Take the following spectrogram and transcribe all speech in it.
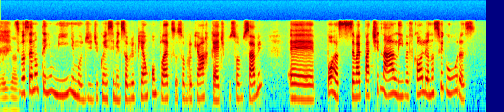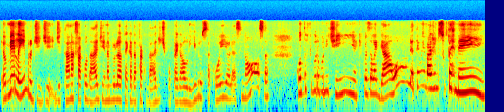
É. Se você não tem o um mínimo de, de, conhecimento sobre o que é um complexo, sobre o que é um arquétipo, sobre, sabe? É, porra, você vai patinar ali, vai ficar olhando as figuras. Eu me lembro de estar de, de tá na faculdade, na biblioteca da faculdade, tipo, pegar o livro, sacou? E olhar assim, nossa, quanta figura bonitinha, que coisa legal. Olha, tem uma imagem do Superman.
